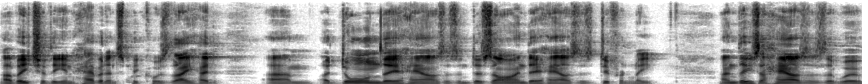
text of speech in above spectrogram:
of each of the inhabitants because they had um, adorned their houses and designed their houses differently and these are houses that were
